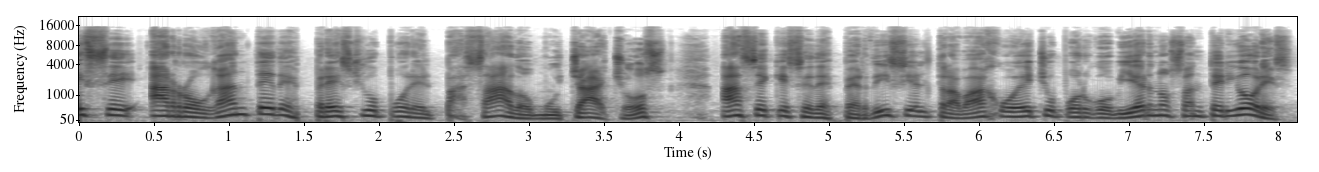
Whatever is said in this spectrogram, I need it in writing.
ese arrogante desprecio por el pasado, muchachos, hace que se desperdicie el trabajo hecho por gobiernos anteriores.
